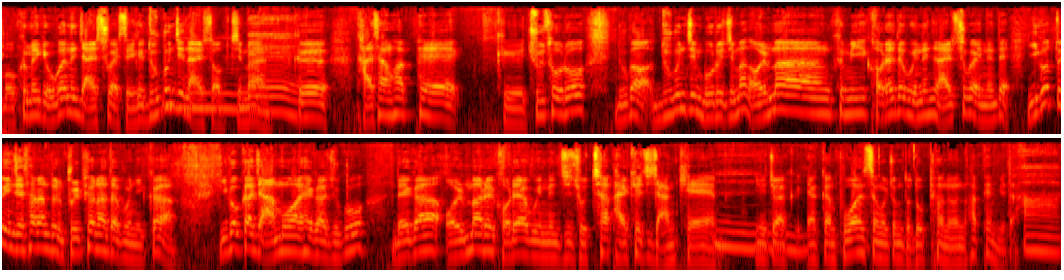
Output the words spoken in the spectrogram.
뭐 금액이 오갔는지 알 수가 있어요. 이게 누군지는 알 수 없지만 음, 네. 그 가상화폐 그 주소로 누가 누군지 모르지만 얼만큼이 거래되고 있는지 알 수가 있는데 이것도 이제 사람들은 불편하다 보니까 이것까지 암호화해가지고 내가 얼마를 거래하고 있는지조차 밝혀지지 않게 음. 이게 좀 약간 보안성을 좀 더 높여놓은 화폐입니다. 아,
